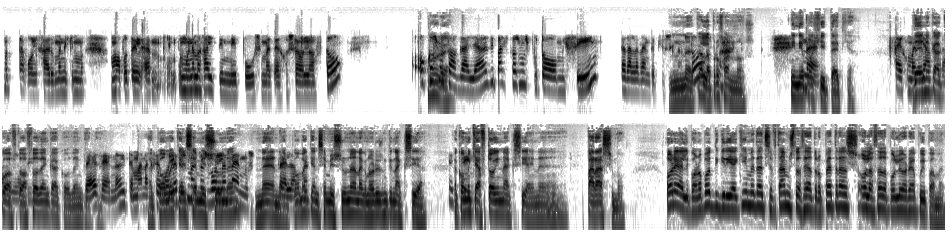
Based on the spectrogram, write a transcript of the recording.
Είμαι πάρα πολύ χαρούμενη και μου, μου, αποτελ- ε, μου είναι μεγάλη τιμή που συμμετέχω σε όλο αυτό. Ο κόσμος Ωραία. το αγκαλιάζει. Υπάρχει κόσμος που το μισεί. Καταλαβαίνετε ποιος είναι Ναι, αυτό. καλά, προφανώς. Είναι η Ναι. εποχή τέτοια. Έχουμε δεν είναι διάφορα κακό αυτό. δηλαδή. Αυτό δεν είναι κακό. Δεν είναι κακό. Βέβαια, εννοείται. Μα να Ακόμα και αν σε ξεβολέψουμε τους μισούν. βολεμένους. Ναι, ναι, θέλαμε. ακόμα και αν σε μισούν, αναγνωρίζουν την αξία. Ακόμα και αυτό είναι αξία, είναι παράσιμο. Ωραία λοιπόν. Οπότε την Κυριακή μετά τις 7.30 στο θέατρο Πέτρας, όλα αυτά τα πολύ ωραία που είπαμε.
